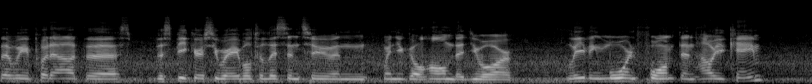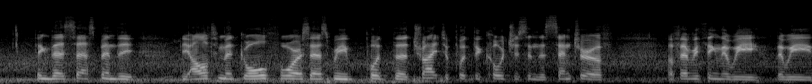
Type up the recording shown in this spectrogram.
that we put out, the the speakers you were able to listen to, and when you go home, that you are leaving more informed than how you came. I think this has been the the ultimate goal for us as we put the try to put the coaches in the center of of everything that we that we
